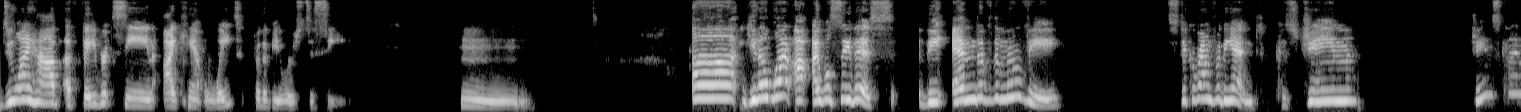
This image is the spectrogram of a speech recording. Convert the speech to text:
do I have a favorite scene I can't wait for the viewers to see? Hmm. Uh, you know what? I, I will say this: the end of the movie. Stick around for the end, because Jane. Jane's kind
